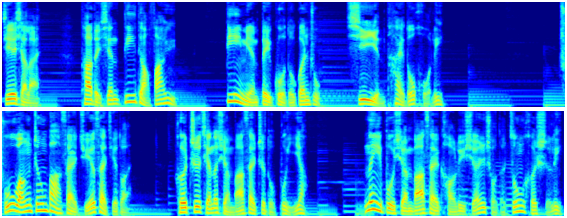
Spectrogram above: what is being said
接下来，他得先低调发育，避免被过多关注，吸引太多火力。厨王争霸赛决赛阶段，和之前的选拔赛制度不一样，内部选拔赛考虑选手的综合实力。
